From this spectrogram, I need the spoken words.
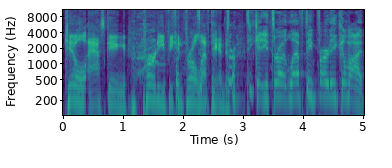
Kittle asking Purdy if he can throw left-handed. can you throw it lefty, Purdy? Come on.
